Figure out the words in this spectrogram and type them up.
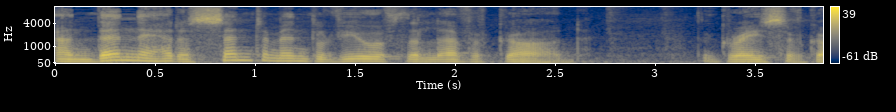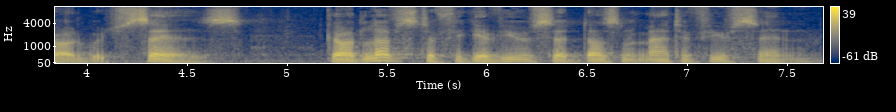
And then they had a sentimental view of the love of God, the grace of God, which says, God loves to forgive you, so it doesn't matter if you sin.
